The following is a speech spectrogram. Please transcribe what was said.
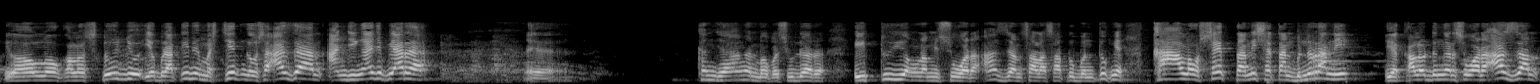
Ya Allah, kalau setuju, ya berarti ini masjid nggak usah azan, anjing aja piara. Ya. Kan jangan Bapak Saudara, itu yang namanya suara azan salah satu bentuknya. Kalau setan nih setan beneran nih, ya kalau dengar suara azan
